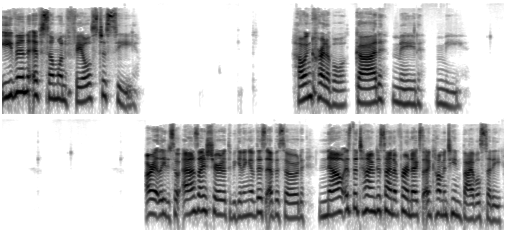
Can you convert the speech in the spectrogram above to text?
Even if someone fails to see how incredible God made me. All right, ladies. So, as I shared at the beginning of this episode, now is the time to sign up for our next Uncommon Teen Bible study.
